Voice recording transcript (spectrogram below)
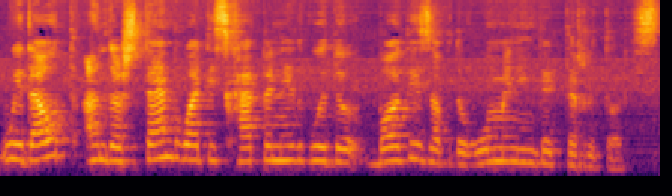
without understand what is happening with the bodies of the women in the territories.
